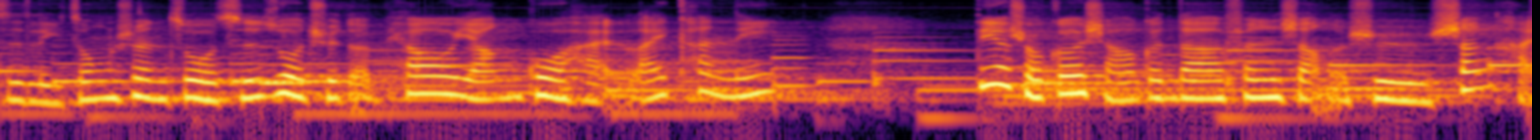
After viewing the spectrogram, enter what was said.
自李宗盛作词作曲的《漂洋过海来看你》。第二首歌想要跟大家分享的是《山海》，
